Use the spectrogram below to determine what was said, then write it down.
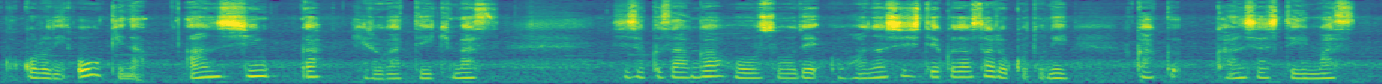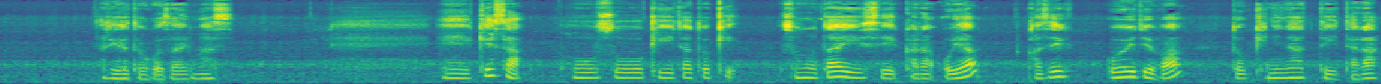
心に大きな安心が広がっていきます。しずくさんが放送でお話ししてくださることに深く感謝しています。ありがとうございます、えー、今朝放送を聞いた時その第一声から「おや風声では?」と気になっていたら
